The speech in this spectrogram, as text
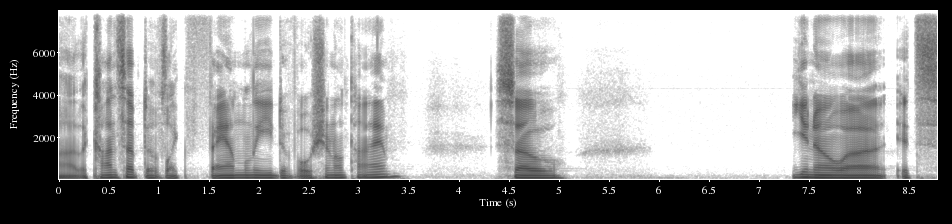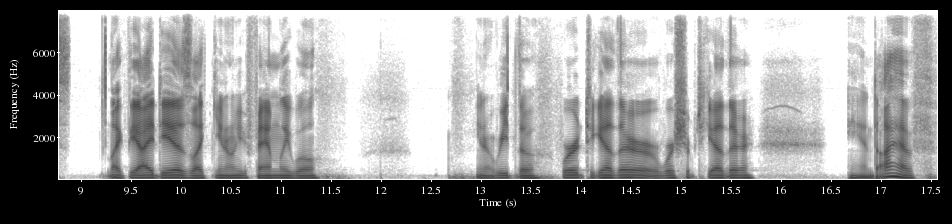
uh, the concept of like family devotional time. So, you know, uh, it's like the idea is like, you know, your family will, you know, read the word together or worship together. And I have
